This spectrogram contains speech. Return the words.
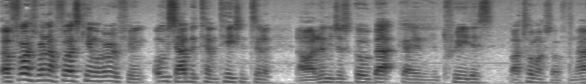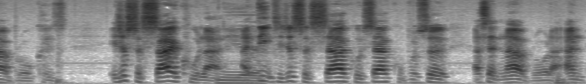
at first when I first came with everything, obviously I had the temptation to, like, oh, let me just go back and pre this. But I told myself, nah, bro, because it's just a cycle. Like, I Yeah. deep it's just a cycle, cycle. But so I said, nah, bro. Like, and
